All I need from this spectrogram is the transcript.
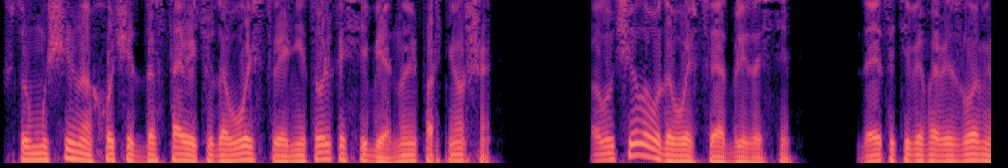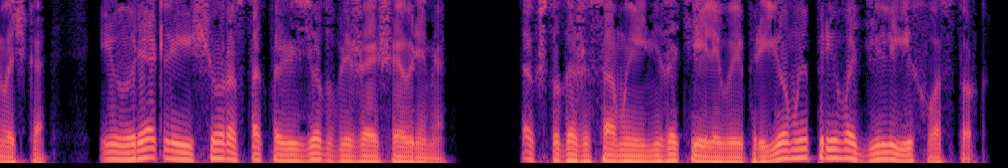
что мужчина хочет доставить удовольствие не только себе, но и партнерше. Получила удовольствие от близости? Да это тебе повезло, милочка, и вряд ли еще раз так повезет в ближайшее время. Так что даже самые незатейливые приемы приводили их в восторг.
